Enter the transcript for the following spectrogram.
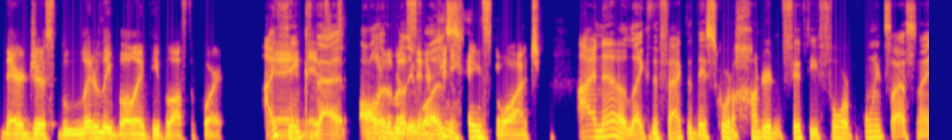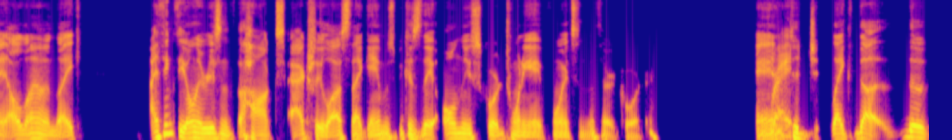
they're just literally blowing people off the court. I And think that all it of the most really was. things to watch. I know, like the fact that they scored 154 points last night alone. Like, I think the only reason that the Hawks actually lost that game was because they only scored 28 points in the third quarter. And Right. to, like the the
